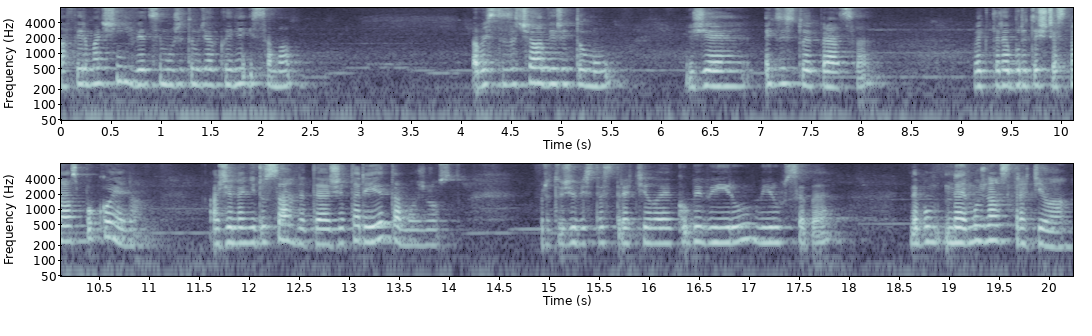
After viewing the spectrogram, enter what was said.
afirmačních věcí můžete udělat klidně i sama, abyste začala věřit tomu, že existuje práce, ve které budete šťastná a spokojená a že na ní dosáhnete a že tady je ta možnost. Protože vy jste ztratila jakoby víru, víru v sebe, nebo ne, možná ztratila,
